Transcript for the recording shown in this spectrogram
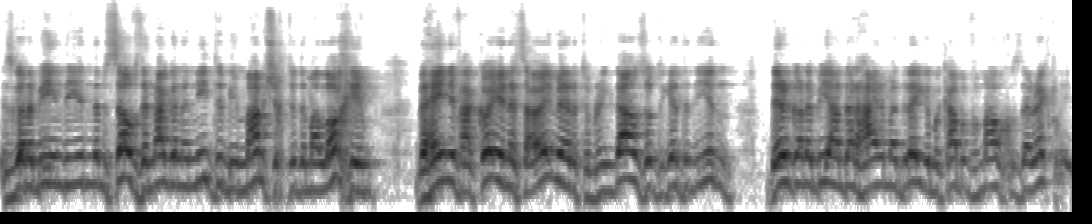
is going to be in the Yidden themselves. They're not going to need to be mamshich to the malachim, v'heinif hakoyin es ha'oimer, to bring down, so to get to the Yidden. They're going to be on that higher madrega, mekabel for malchus directly.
